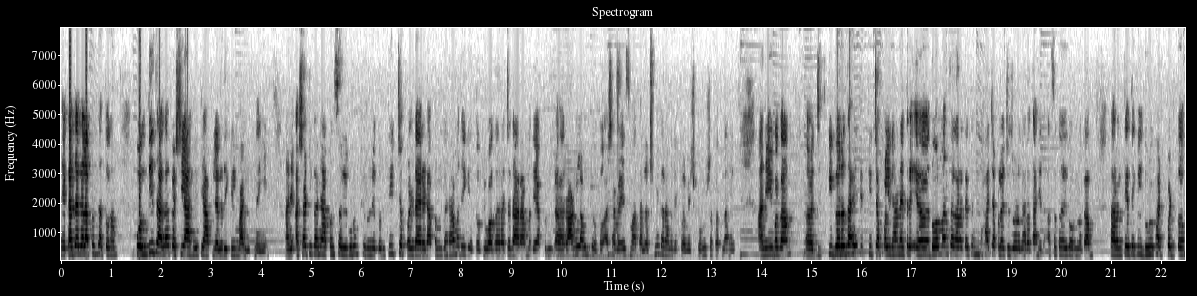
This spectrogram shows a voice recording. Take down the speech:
एका जागेला आपण जातो ना कोणती जागा कशी आहे ते आपल्याला देखील माहीत नाहीये. आणि अशा ठिकाणी आपण सगळीकडून फिरून येतो. तीच चप्पल डायरेक्ट आपण घरामध्ये घेतो किंवा घराच्या दारामध्ये आपण रांग लावून ठेवतो अशा वेळेस माता लक्ष्मी घरामध्ये प्रवेश करू शकत नाही. आणि बघा जितकी गरज आहे तितकी चप्पल घ्या नाहीतर तर दोन माणसं घरात आहेत दहा चप्पलाची जोड घरात आहेत. असं काही करू नका. कारण ते देखील धूळ फाट पडतं.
